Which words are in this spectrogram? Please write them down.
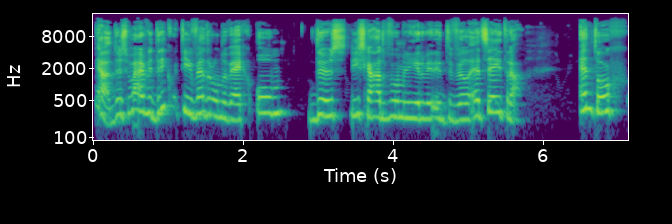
ja, dus waren we drie kwartier verder onderweg om dus die schadeformulieren weer in te vullen, et cetera. En toch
